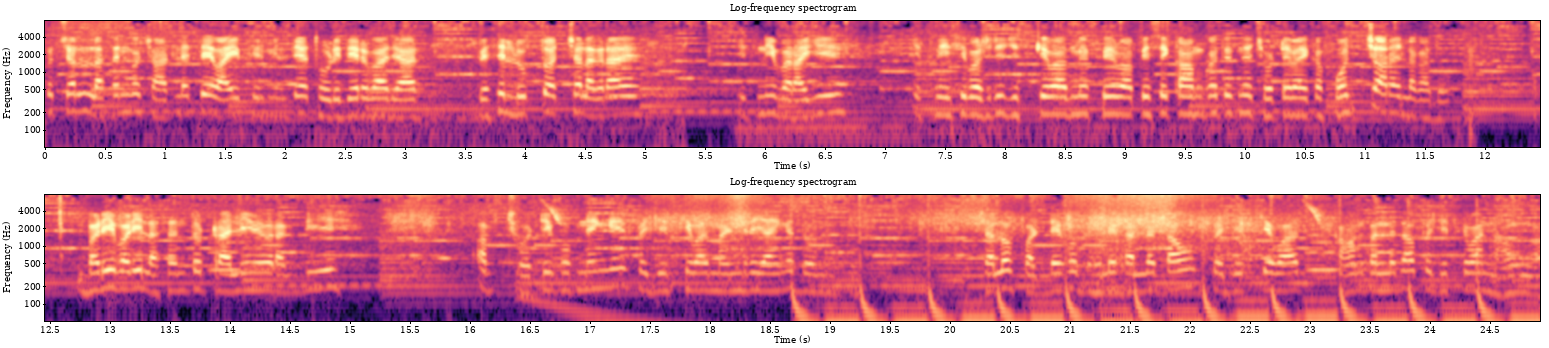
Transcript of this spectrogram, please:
तो चलो लहसन को चाट लेते हैं भाई, फिर मिलते हैं थोड़ी देर बाद यार। वैसे लुक तो अच्छा लग रहा है। इतनी बढ़ाई इतनी सी बच रही जिसके बाद में फिर वापस से काम करते, इतने छोटे भाई का फ़ोन चारा लगा दो। बड़ी बड़ी लहसन तो ट्राली में रख दिए। अब छोटी खोपनेंगे फिर जिसके बाद मंडी जाएँगे दोनों। चलो फड्डे को धोले कर लेता हूँ, फिर जिसके बाद काम कर लेता हूँ, फिर जिसके बाद नहाऊँगा।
